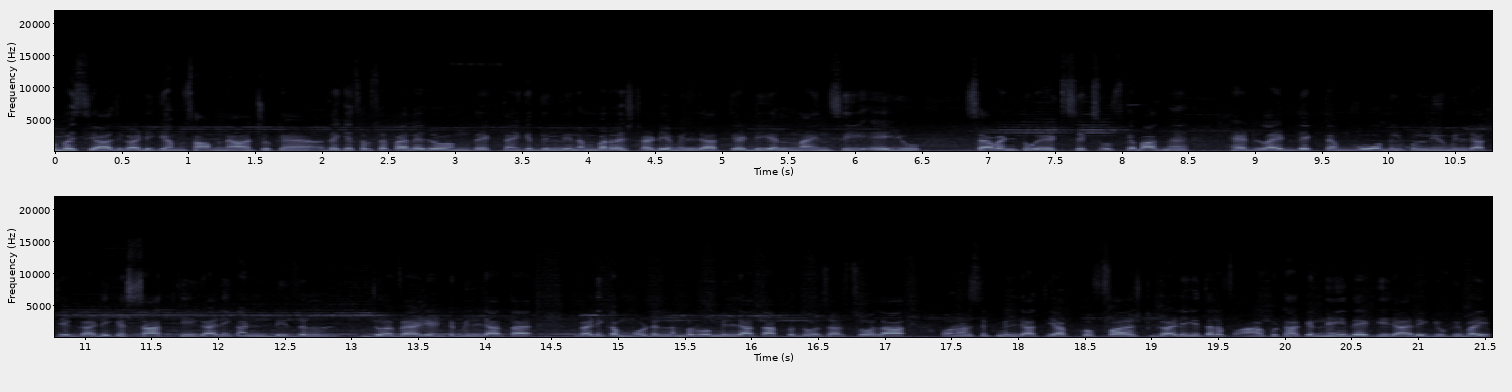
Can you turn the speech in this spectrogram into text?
तो भाई सियाज गाड़ी के हम सामने आ चुके हैं। देखिए, सबसे पहले जो हम देखते हैं कि दिल्ली नंबर रजिस्टर्ड मिल जाती है D L nine C A U seven two eight six उसके बाद में हेडलाइट देखते हैं, वो बिल्कुल न्यू मिल जाती है गाड़ी के साथ की। गाड़ी का डीजल जो है वेरियंट मिल जाता है। गाड़ी का मॉडल नंबर वो मिल जाता है आपको 2016 ओनरशिप मिल जाती है आपको फ़र्स्ट गाड़ी की तरफ़ आँख उठा के नहीं देखी जा रही क्योंकि भाई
